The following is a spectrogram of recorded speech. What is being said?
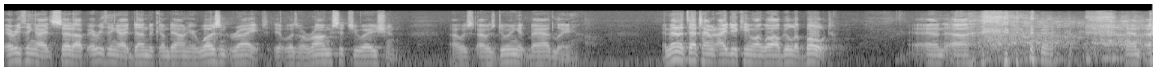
everything I had set up, everything I had done to come down here wasn't right. It was a wrong situation. I was, I was doing it badly. And then at that time, an idea came along well, I'll build a boat. And, uh, and uh,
